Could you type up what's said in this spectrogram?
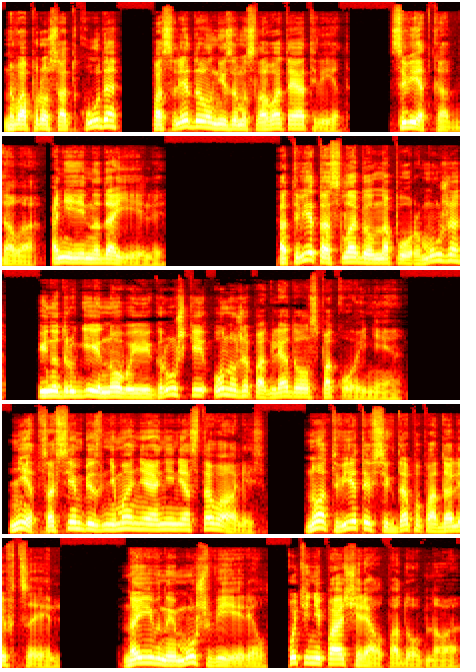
На вопрос «откуда?» последовал незамысловатый ответ. Светка отдала, они ей надоели. Ответ ослабил напор мужа и на другие новые игрушки он уже поглядывал спокойнее. Нет, совсем без внимания они не оставались, но ответы всегда попадали в цель. Наивный муж верил, хоть и не поощрял подобного.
